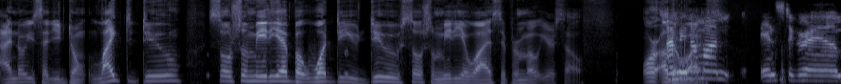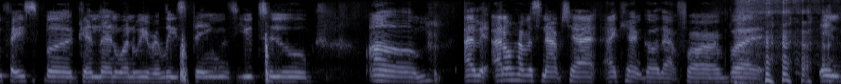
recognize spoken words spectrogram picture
i know you said you don't like to do social media but what do you do social media wise to promote yourself? Or otherwise? i mean i'm on instagram facebook and then when we release things youtube. Um I mean, I don't have a Snapchat. I can't go that far, but in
